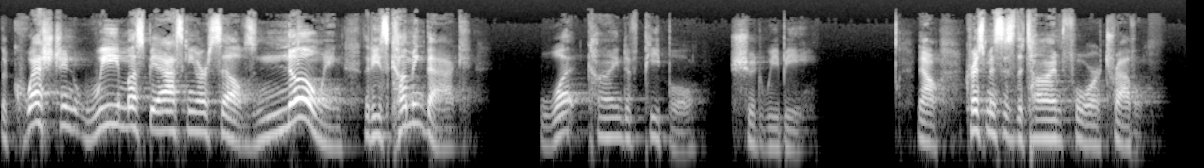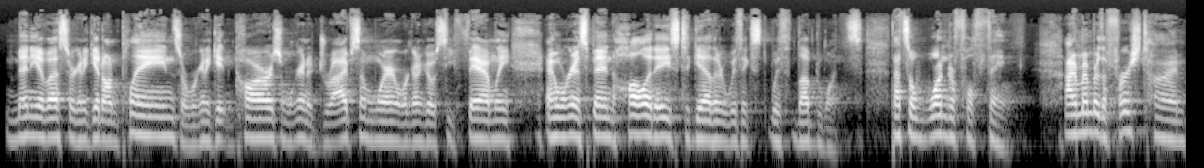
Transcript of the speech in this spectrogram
the question we must be asking ourselves, knowing that he's coming back, what kind of people should we be? Now, Christmas is the time for travel. Many of us are going to get on planes or we're going to get in cars and we're going to drive somewhere and we're going to go see family and we're going to spend holidays together with, with loved ones. That's a wonderful thing. I remember the first time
